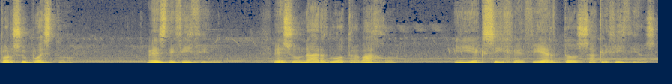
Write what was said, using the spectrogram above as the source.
Por supuesto, es difícil, es un arduo trabajo y exige ciertos sacrificios.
